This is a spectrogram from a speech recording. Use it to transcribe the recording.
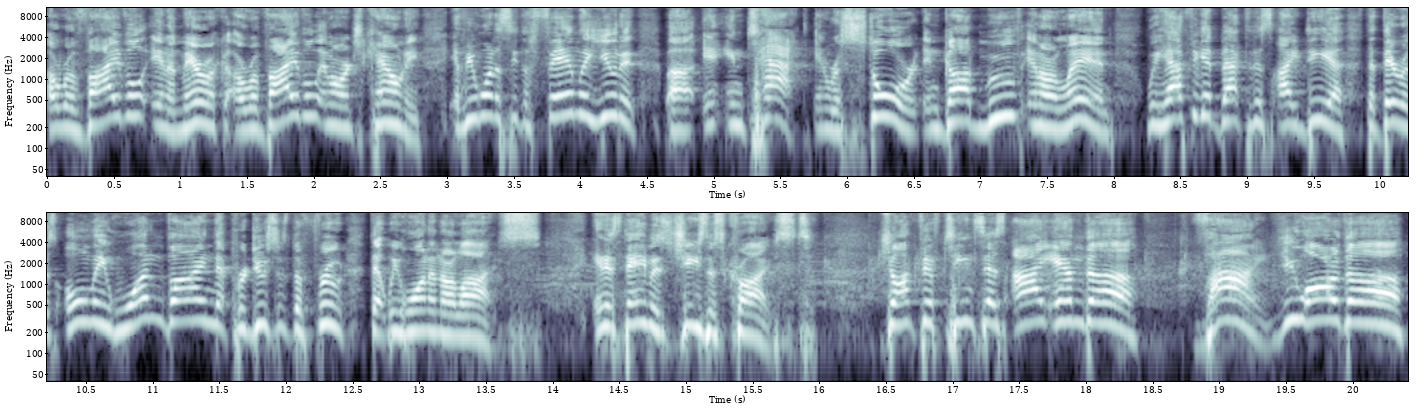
a revival in America, a revival in Orange County, if we want to see the family unit uh, intact and restored and God move in our land, we have to get back to this idea that there is only one vine that produces the fruit that we want in our lives. And his name is Jesus Christ. John 15 says, I am the vine. You are the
